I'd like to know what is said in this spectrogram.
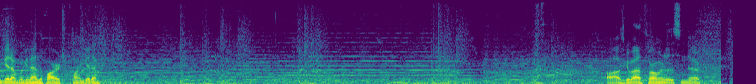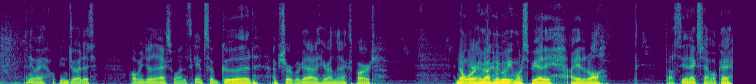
On, get him. We can end the part. Come on, get him. Oh, I was about to throw him into this nook. Anyway, hope you enjoyed it. Hope you enjoy the next one. This game's so good. I'm sure we'll get out of here on the next part. And don't worry, I'm not going to go eat more spaghetti. I ate it all. But I'll see you next time, okay?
